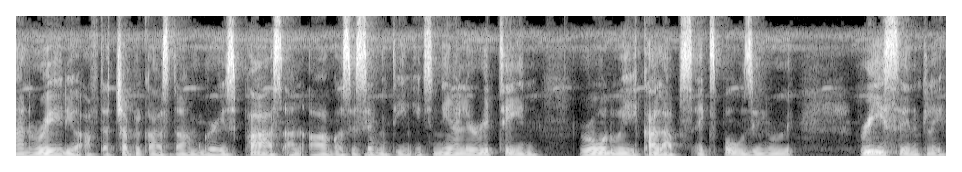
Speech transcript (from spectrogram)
and radio after Tropical Storm Grace passed on August the 17th. Its nearly retained roadway collapse, exposing re- recently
